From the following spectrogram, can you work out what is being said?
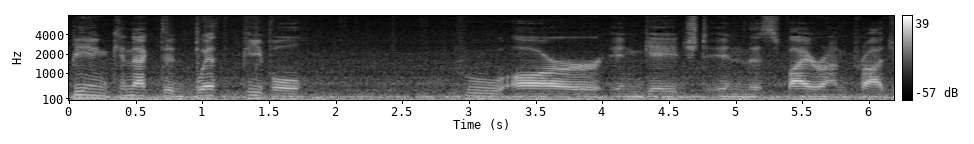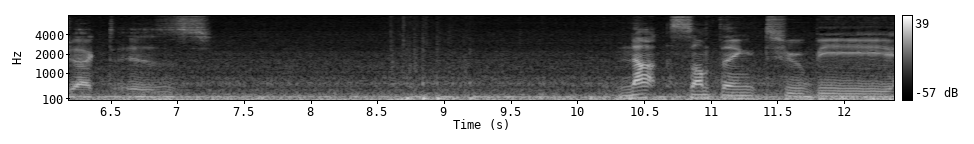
Being connected with people who are engaged in this Phireon project is not something to be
